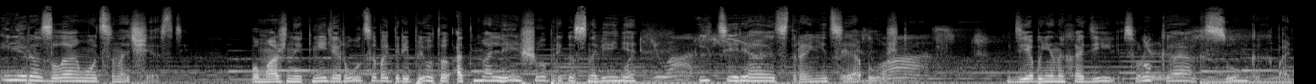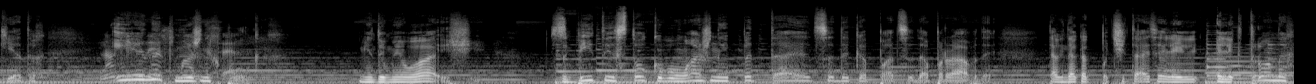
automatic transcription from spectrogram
или разламываются на части. Бумажные книги рвутся по переплету от малейшего прикосновения и теряют страницы и обложки. Где бы ни находились, в руках, сумках, пакетах или на книжных полках. Недоумевающие, сбитые с толку бумажные пытаются докопаться до правды – тогда как почитатели электронных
